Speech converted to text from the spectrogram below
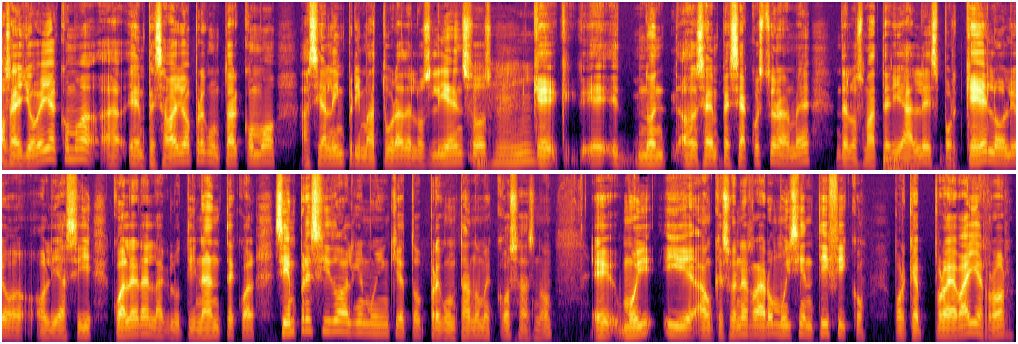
O sea, yo veía cómo uh, empezaba yo a preguntar cómo hacía la imprimatura de los lienzos, uh -huh. que, que, que, no, o sea, empecé a cuestionarme de los materiales, por qué el óleo olía así, cuál era el aglutinante, cuál. Siempre he sido alguien muy inquieto preguntándome cosas, ¿no? Eh, muy, y aunque suene raro, muy científico, porque prueba y error.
